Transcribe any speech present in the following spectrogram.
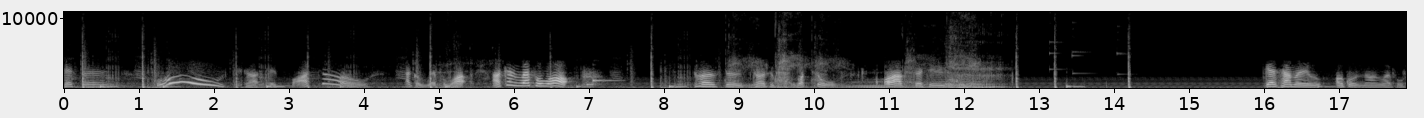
Listen. Ooh! Chatted bottle. I can level up. I can level up. Because there's such a bottle. Oh, I've settled. Guess how many? I've got nine levels.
